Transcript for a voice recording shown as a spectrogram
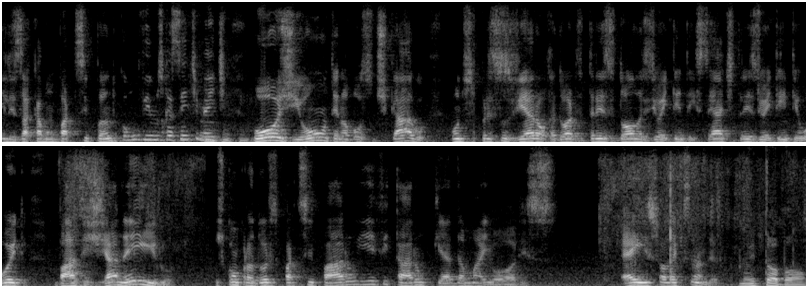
eles acabam participando, como vimos recentemente. Hoje, ontem, na Bolsa de Chicago, quando os preços vieram ao redor de 13 dólares e 87, 13,88, base janeiro, os compradores participaram e evitaram queda maiores. É isso, Alexander. Muito bom.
